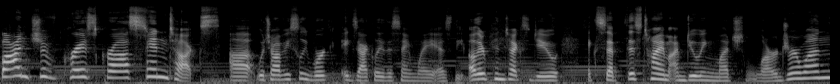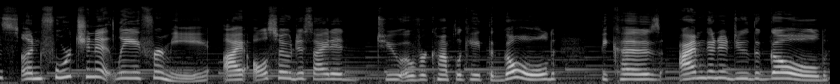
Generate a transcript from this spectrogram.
bunch of crisscross pin tucks, uh, which obviously work exactly the same way as the other pin tucks do, except this time I'm doing much larger ones. Unfortunately for me, I also decided to overcomplicate the gold because I'm gonna do the gold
